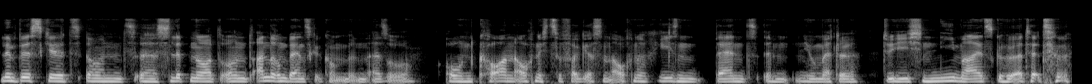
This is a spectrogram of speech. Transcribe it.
Limp Bizkit und äh, Slipknot und anderen Bands gekommen bin. Also Owen Korn auch nicht zu vergessen, auch eine Riesenband im New Metal, die ich niemals gehört hätte,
